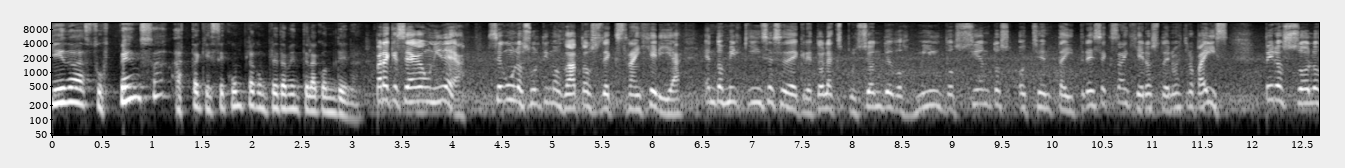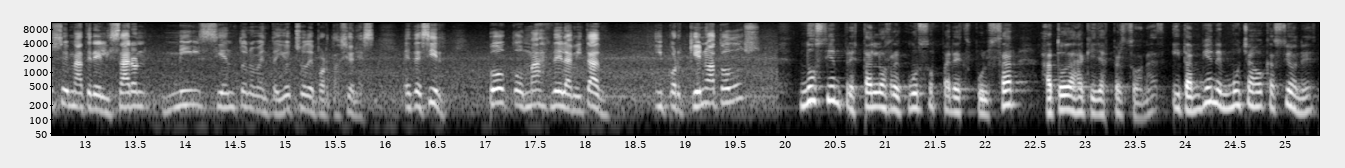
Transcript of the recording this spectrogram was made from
queda suspensa hasta que se cumpla completamente la condena. Para que se haga una idea, según los últimos datos de extranjería, en 2015 se decretó la expulsión de 2.283 extranjeros de nuestro país, pero solo se materializaron 1.198 deportaciones, es decir, poco más de la mitad. ¿Y por qué no a todos? No siempre están los recursos para expulsar a todas aquellas personas y también en muchas ocasiones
